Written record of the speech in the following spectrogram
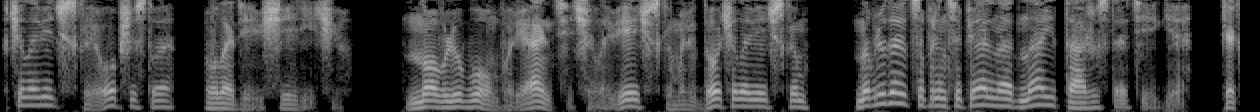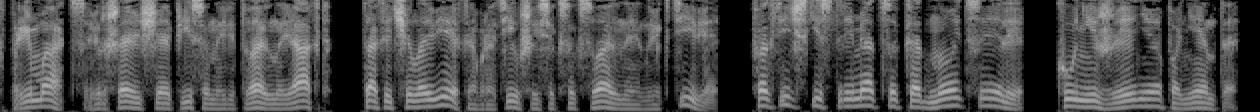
в человеческое общество, владеющее речью. Но в любом варианте, человеческом или дочеловеческом, наблюдается принципиально одна и та же стратегия. Как примат, совершающий описанный ритуальный акт, так и человек, обратившийся к сексуальной инвективе, фактически стремятся к одной цели — к унижению оппонента,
